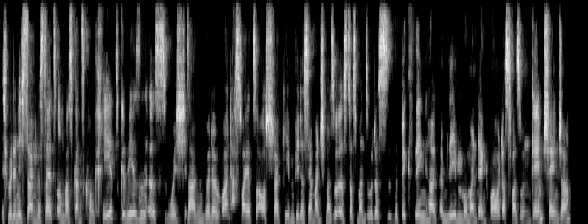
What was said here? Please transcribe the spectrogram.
Ich würde nicht sagen, dass da jetzt irgendwas ganz konkret gewesen ist, wo ich sagen würde, boah, das war jetzt so ausschlaggebend, wie das ja manchmal so ist, dass man so das The Big Thing hat im Leben, wo man denkt, wow, das war so ein Game Changer.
